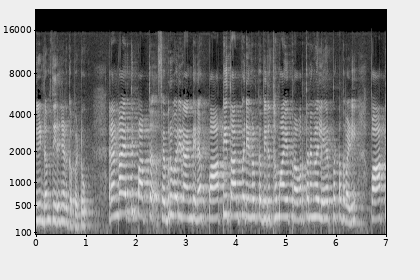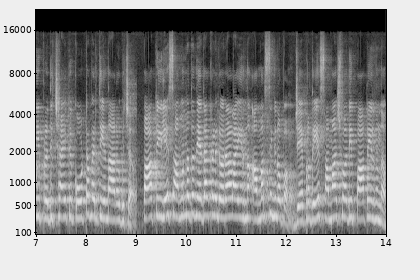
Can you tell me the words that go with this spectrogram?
വീണ്ടും തിരഞ്ഞെടുക്കപ്പെട്ടു. രണ്ടായിരത്തി പത്ത് ഫെബ്രുവരി രണ്ടിന് പാർട്ടി താൽപര്യങ്ങൾക്ക് വിരുദ്ധമായ പ്രവർത്തനങ്ങളിൽ ഏർപ്പെട്ടത് വഴി പാർട്ടി പ്രതിച്ഛായക്ക് കോട്ടം വരുത്തിയെന്ന് ആരോപിച്ച് പാർട്ടിയിലെ സമുന്നത നേതാക്കളിൽ ഒരാളായിരുന്ന അമർ സിംഗിനൊപ്പം ജയപ്രദയെ സമാജ്വാദി പാർട്ടിയിൽ നിന്ന്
